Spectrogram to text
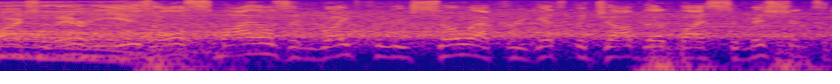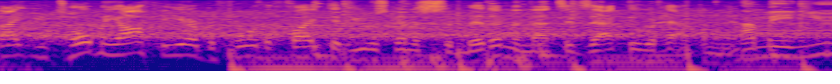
All right, so there he is, all smiles and rightfully so after he gets the job done by submission tonight. You told me off the air before the fight that he was going to submit him, and that's exactly what happened, man. I mean, you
